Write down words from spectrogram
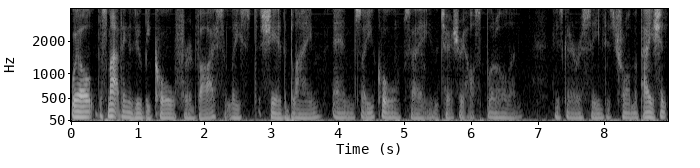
Well, the smart thing to do would be call for advice, at least share the blame. And so you call, say, the tertiary hospital and who's going to receive this trauma patient.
